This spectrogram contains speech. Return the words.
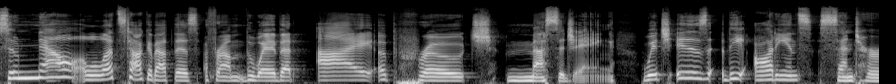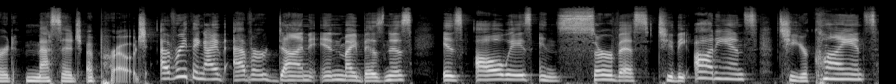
So now let's talk about this from the way that I approach messaging, which is the audience centered message approach. Everything I've ever done in my business is always in service to the audience, to your clients,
